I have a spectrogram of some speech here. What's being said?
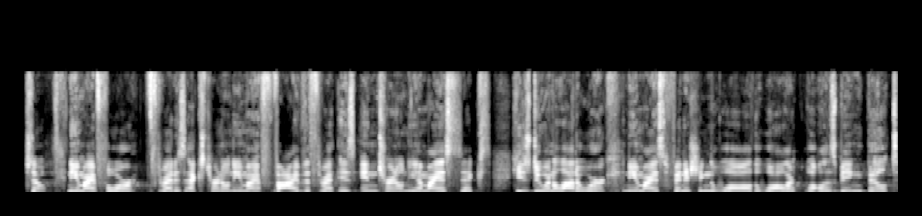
So, Nehemiah 4, threat is external. Nehemiah 5, the threat is internal. Nehemiah 6, he's doing a lot of work. Nehemiah is finishing the wall, the wall, wall is being built,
